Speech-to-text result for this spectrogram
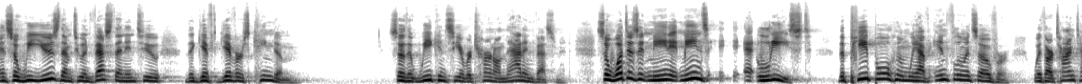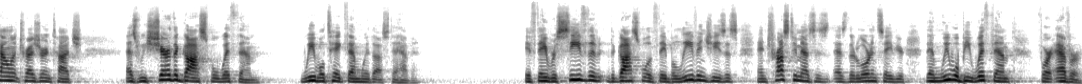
And so we use them to invest then into the gift giver's kingdom so that we can see a return on that investment. So, what does it mean? It means at least the people whom we have influence over with our time, talent, treasure, and touch, as we share the gospel with them, we will take them with us to heaven. If they receive the, the gospel, if they believe in Jesus and trust Him as, his, as their Lord and Savior, then we will be with them forever.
